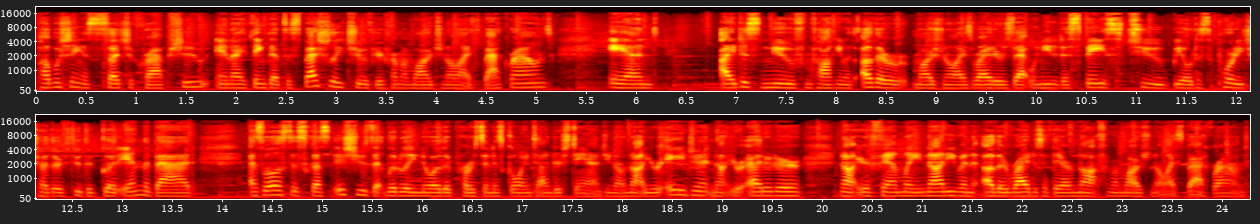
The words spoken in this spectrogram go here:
publishing is such a crapshoot, and I think that's especially true if you're from a marginalized background. And I just knew from talking with other marginalized writers that we needed a space to be able to support each other through the good and the bad, as well as discuss issues that literally no other person is going to understand. You know, not your agent, not your editor, not your family, not even other writers if they are not from a marginalized background.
